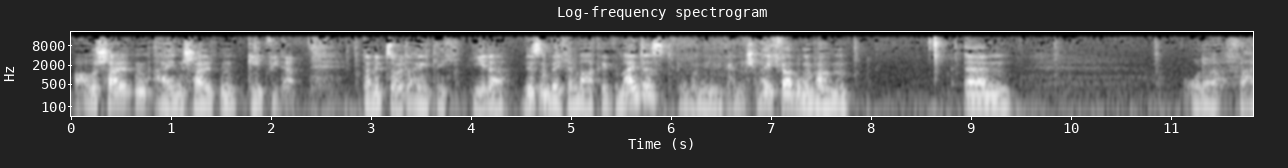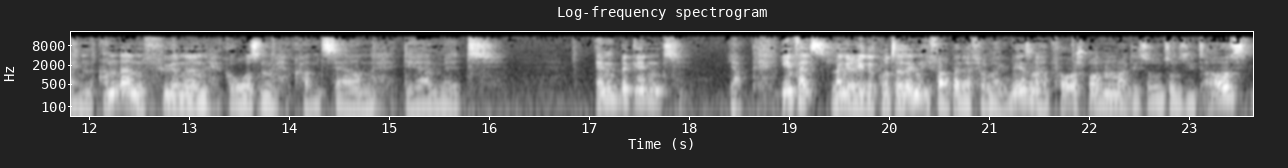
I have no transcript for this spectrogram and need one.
ausschalten, einschalten, geht wieder. Damit sollte eigentlich jeder wissen, welche Marke gemeint ist. Wir wollen hier keine Schleichwerbung machen. Ähm, oder für einen anderen führenden großen Konzern, der mit M beginnt. Ja, jedenfalls lange Rede, kurzer Sinn. Ich war bei der Firma gewesen, habe vorgesprochen, meinte ich, so und so sieht's aus.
